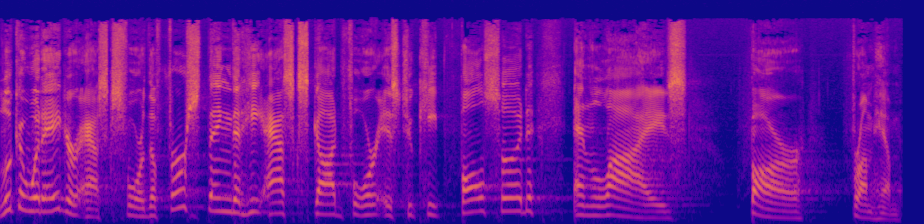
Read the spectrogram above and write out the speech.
Look at what Agur asks for. The first thing that he asks God for is to keep falsehood and lies far from him.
